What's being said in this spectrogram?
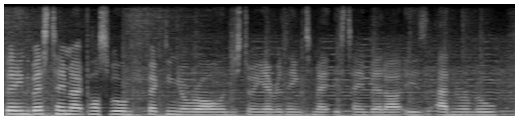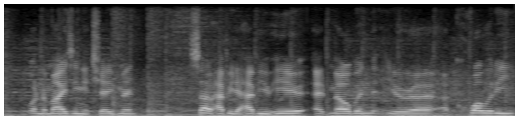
being the best teammate possible and perfecting your role and just doing everything to make this team better is admirable. What an amazing achievement. So happy to have you here at Melbourne. You're a, a quality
